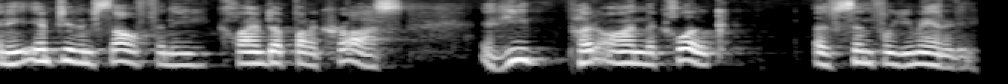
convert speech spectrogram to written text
And he emptied himself and he climbed up on a cross and he put on the cloak of sinful humanity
